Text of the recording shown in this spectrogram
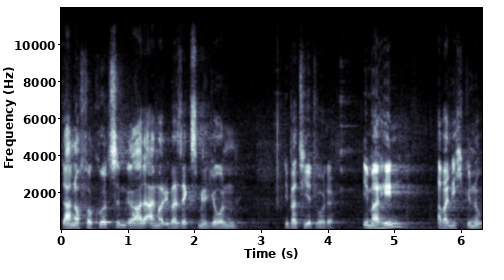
da noch vor Kurzem gerade einmal über 6 Millionen € debattiert wurde. Immerhin, aber nicht genug.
